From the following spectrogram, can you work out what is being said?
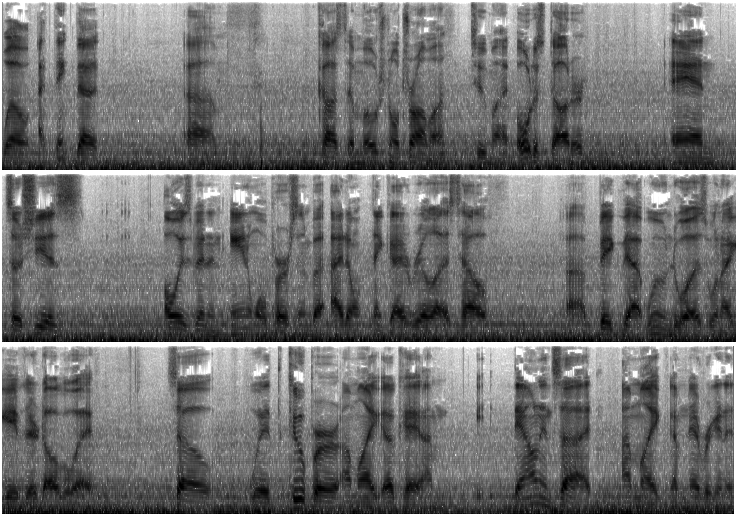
Well, I think that um, caused emotional trauma to my oldest daughter, and so she has always been an animal person, but I don't think I realized how uh, big that wound was when I gave their dog away. So with Cooper, I'm like, okay, I'm down inside. I'm like, I'm never gonna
